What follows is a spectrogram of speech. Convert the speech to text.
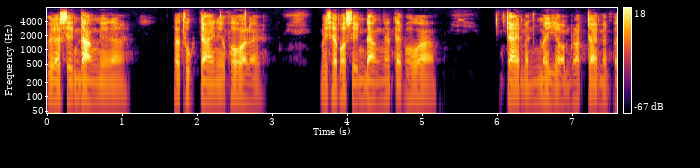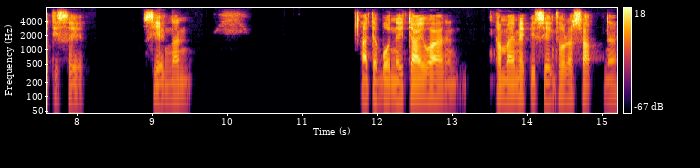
เวลาเสียงดังเนี่ยนะแล้วทุกข์ใจเนี่ยเพราะว่าอะไร ไม่ใช่เพราะเสียงดังนะแต่เพราะว่าใจมันไม่ยอมรับใจมันปฏิเสธ เสียงนั้น อาจจะบ่นในใจว่าทำไมไม่ปิดเสียงโทรศัพท์นะ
